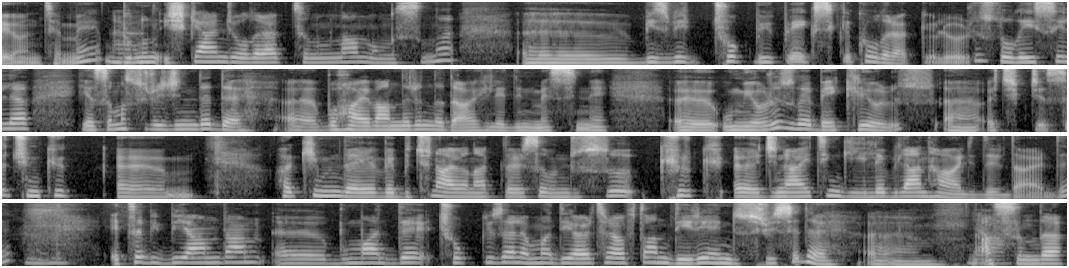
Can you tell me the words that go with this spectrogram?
yöntemi. Evet. Bunun işkence olarak tanımlanmamasını e, biz bir çok büyük bir eksiklik olarak görüyoruz. Dolayısıyla yasama sürecinde de e, bu hayvanların da dahil edilmesini e, umuyoruz ve bekliyoruz e, açıkçası. Çünkü e, hakim de ve bütün hayvan hakları savunucusu kürk e, cinayetin giyilebilen halidir derdi. Hı hı. E tabii bir yandan e, bu madde çok güzel ama diğer taraftan deri endüstrisi de e, aslında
